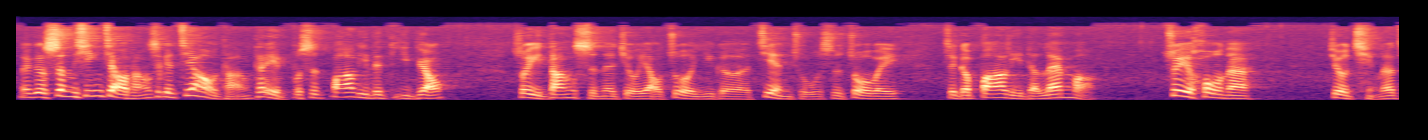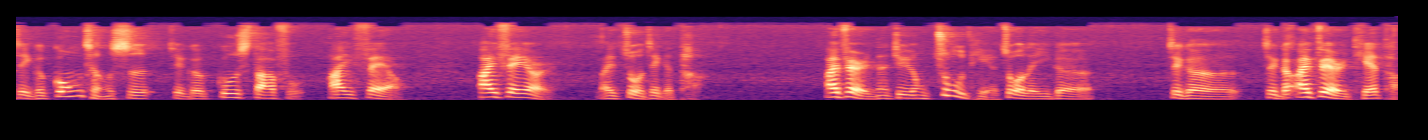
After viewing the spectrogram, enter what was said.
那个圣心教堂是个教堂，它也不是巴黎的地标，所以当时呢就要做一个建筑，是作为这个巴黎的 landmark。最后呢，就请了这个工程师，这个 Gustav Eiffel，埃菲尔来做这个塔。埃菲尔呢就用铸铁做了一个这个这个埃菲尔铁塔，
